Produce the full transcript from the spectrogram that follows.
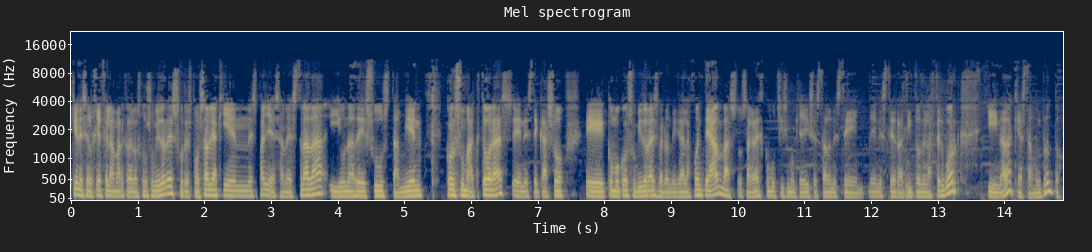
quién es el jefe de la marca de los consumidores. Su responsable aquí en España es Ana Estrada y una de sus también consumactoras, en este caso eh, como consumidora, es Verónica de la Fuente. ambas os agradezco muchísimo que hayáis estado en este, en este ratito del After Work y nada, que hasta muy pronto.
